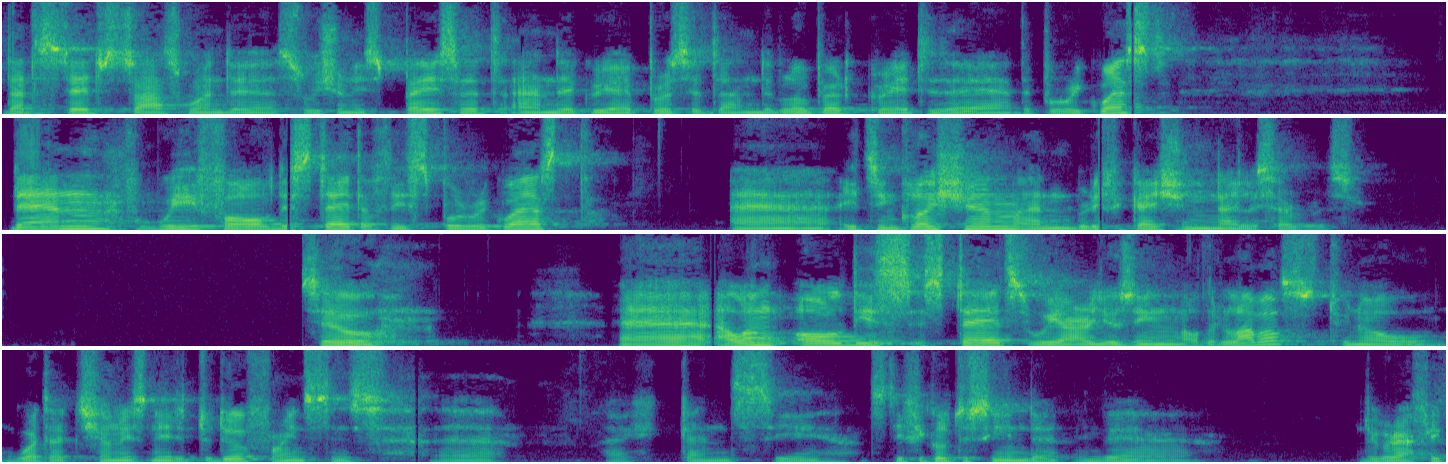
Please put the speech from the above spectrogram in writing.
That stage starts when the solution is paced and the QA process and developer create the, the pull request. Then we follow the state of this pull request, uh, its inclusion and verification in daily servers. So uh, along all these states, we are using other labels to know what action is needed to do. For instance, uh, I can see it's difficult to see in the in the the graphic,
